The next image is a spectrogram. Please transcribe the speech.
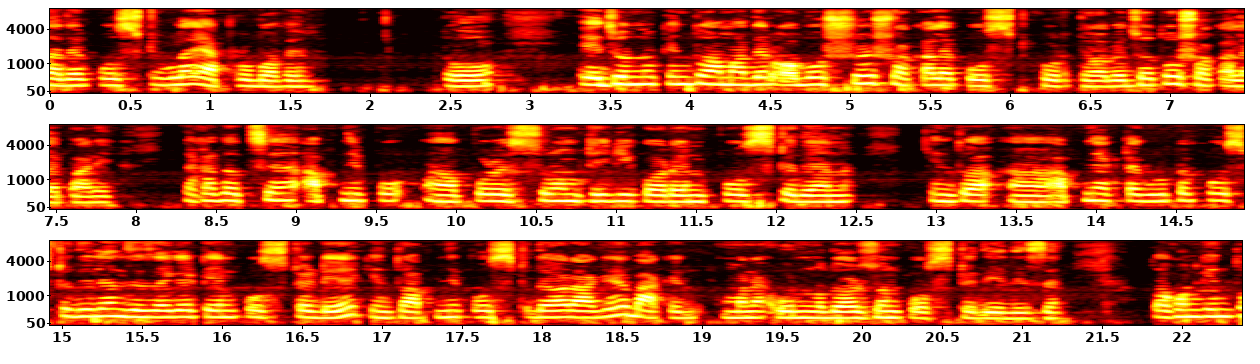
তাদের পোস্টগুলো অ্যাপ্রুভ হবে। তো এই জন্য কিন্তু আমাদের অবশ্যই সকালে পোস্ট করতে হবে, যত সকালে পারি। দেখা যাচ্ছে আপনি পরিশ্রম ঠিকই করেন, পোস্ট দেন, কিন্তু আপনি একটা গ্রুপে পোস্ট দিলেন, যে জায়গায় টেন পোস্টে ডে কিন্তু আপনি পোস্ট দেওয়ার আগে বাকি মানে অন্য দশজন পোস্টে দিয়ে দিছে। তখন কিন্তু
